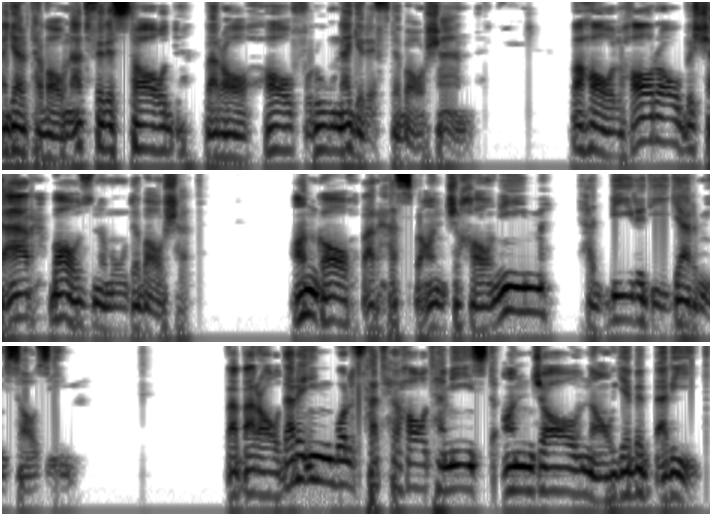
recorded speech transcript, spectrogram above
اگر تواند فرستاد و راهها فرو نگرفته باشند و حالها را به شرح باز نموده باشد. آنگاه بر حسب آنچه خانیم تدبیر دیگر می‌سازیم. و برادر این بلفتح حاتمی است آنجا نایب برید.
